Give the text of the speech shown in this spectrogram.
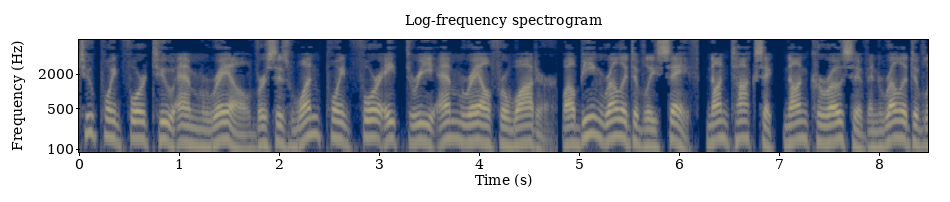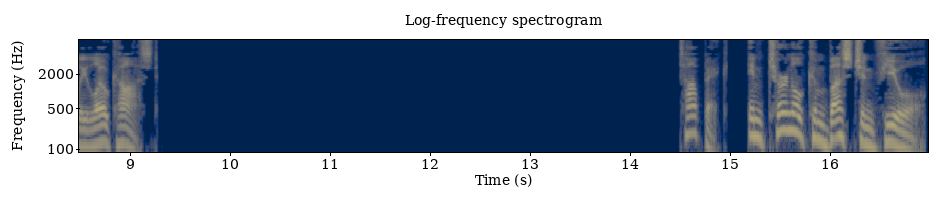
2.42 MRayl versus 1.483 MRayl for water while being relatively safe, non-toxic, non-corrosive and relatively low cost. Internal combustion fuel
